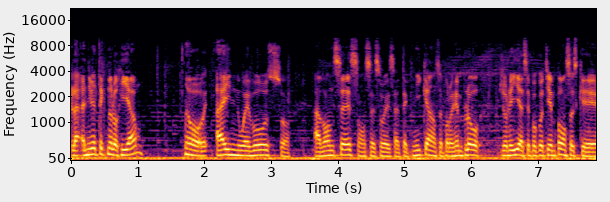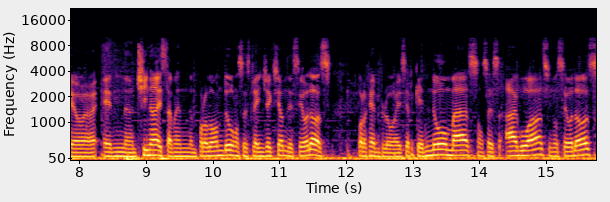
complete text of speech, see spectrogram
la- a nivel tecnología, hay nuevos avances o sea, sobre esa técnica. Sea, por ejemplo, yo leí hace poco tiempo o sea, es que eh, en China estaban probando o sea, es la inyección de CO2, por ejemplo. Es decir, que no más o sea, es agua, sino CO2.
